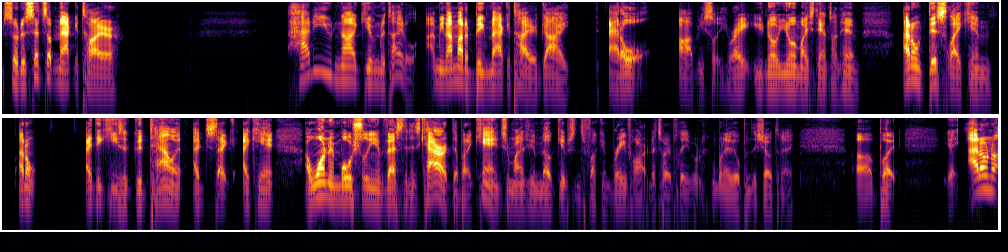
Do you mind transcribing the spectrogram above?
So this sets up McIntyre. How do you not give him the title? I mean, I'm not a big McIntyre guy at all, obviously, right? You know, you know my stance on him. I don't dislike him. I don't. I think he's a good talent. I just like I can't. I want to emotionally invest in his character, but I can't. It just reminds me of Mel Gibson's fucking Braveheart. That's what I played when I opened the show today. Uh, but I don't know.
